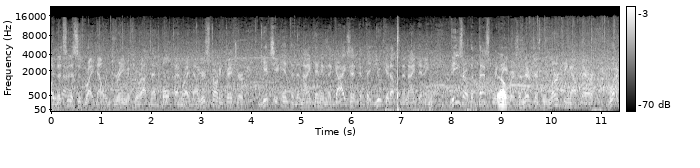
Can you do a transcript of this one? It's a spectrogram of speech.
Oh, this, this is right now a dream if you're out in that bullpen right now. Your starting pitcher gets you into the ninth inning. The guys that, if they do get up in the ninth inning, these are the best relievers, and they're just lurking out there. What a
